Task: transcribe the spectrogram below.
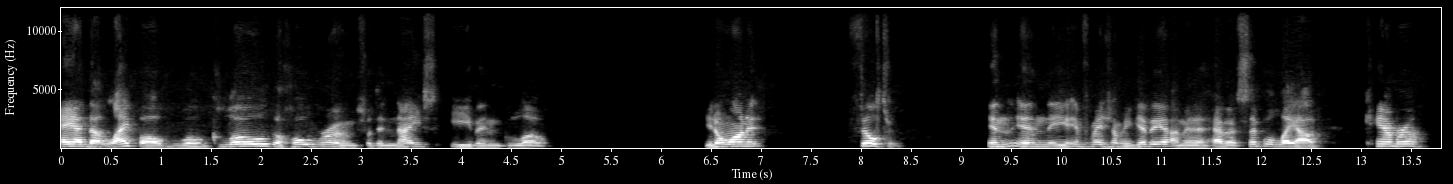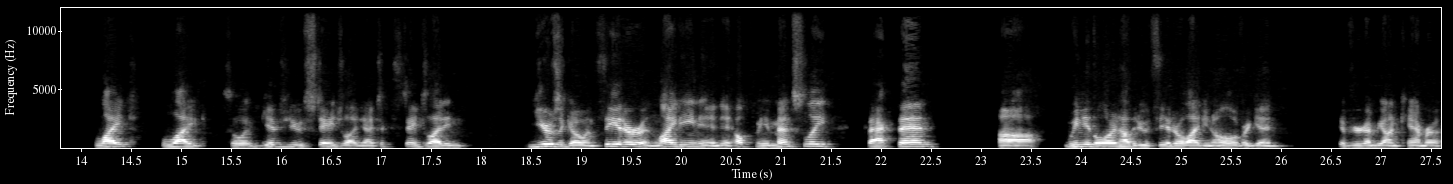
and that light bulb will glow the whole room so the nice, even glow. You don't want it filtered. in, in the information I'm gonna give you, I'm gonna have a simple layout, camera, light, light, so it gives you stage lighting. I took stage lighting years ago in theater and lighting, and it helped me immensely back then. Uh, we need to learn how to do theater lighting all over again if you're going to be on camera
